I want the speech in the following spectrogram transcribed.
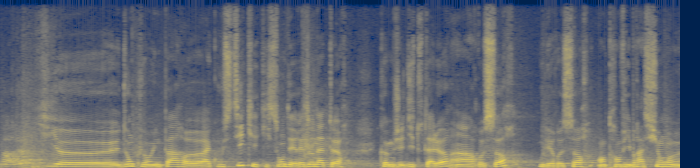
Haut-parleurs qui euh, donc ont une part euh, acoustique et qui sont des résonateurs. Comme j'ai dit tout à l'heure, un ressort où les ressorts entrent en vibration euh,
